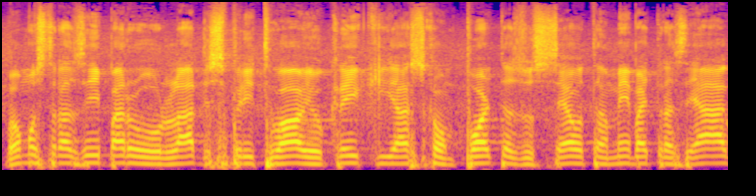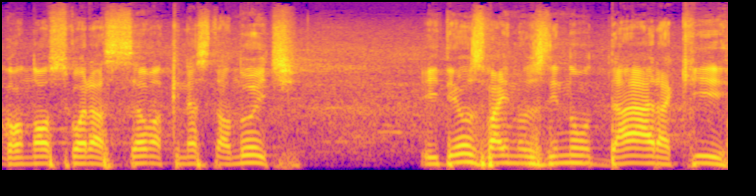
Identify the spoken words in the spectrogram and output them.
Vamos trazer para o lado espiritual. Eu creio que as comportas do céu também vai trazer água ao nosso coração aqui nesta noite. E Deus vai nos inundar aqui.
